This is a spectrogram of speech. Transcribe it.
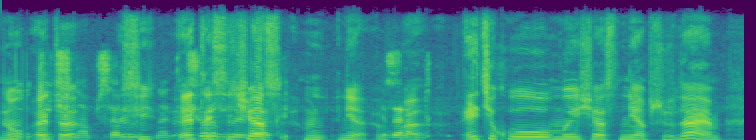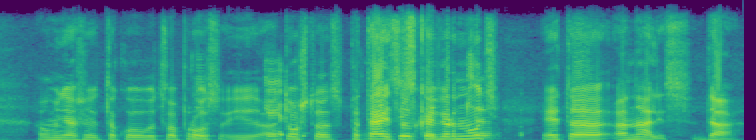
ну, это, абсолютно. это, это сейчас... Говорит, нет, да. этику мы сейчас не обсуждаем. А у меня же такой вот вопрос. И, а то, что пытается сковернуть, это анализ. Да,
